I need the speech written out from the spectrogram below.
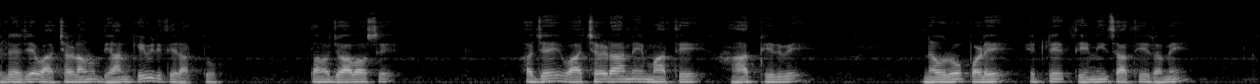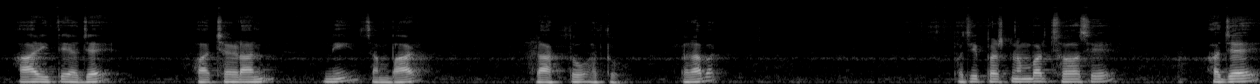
એટલે અજય વાછરડાનું ધ્યાન કેવી રીતે રાખતો? તેનો જવાબ આવશે, અજય વાછરડાને માથે હાથ ફેરવે, નવરો પડે એટલે તેની સાથે રમે. આ રીતે અજય વાછરડાની સંભાળ રાખતો હતો. બરાબર? પછી પ્રશ્ન નંબર છ છે, અજય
